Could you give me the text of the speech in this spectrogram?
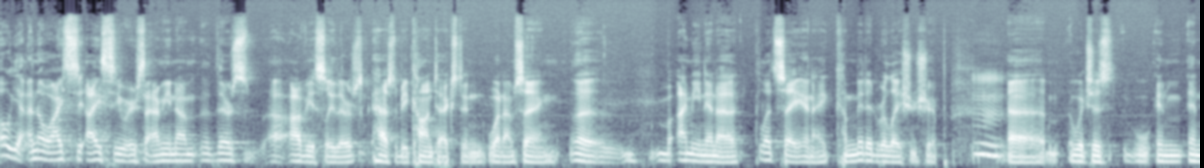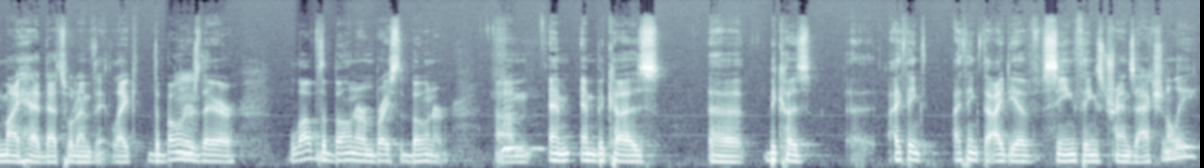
Oh, yeah. No, I see. I see what you're saying. I mean, um, there's uh, obviously there's has to be context in what I'm saying. Uh, I mean, in a let's say in a committed relationship, um, which is in in my head, that's what I'm thinking. Like the boner's there, love the boner, embrace the boner, um, and and because uh, because uh, I think I think the idea of seeing things transactionally,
